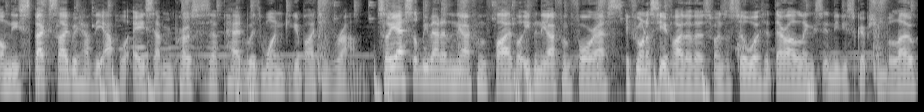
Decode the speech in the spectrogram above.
On the spec side, we have the Apple A7 processor paired with 1GB of RAM. So yes, it'll be better than the iPhone 5 or even the iPhone 4S. If you want to see if either of those phones are still worth it, there are links in the description below.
